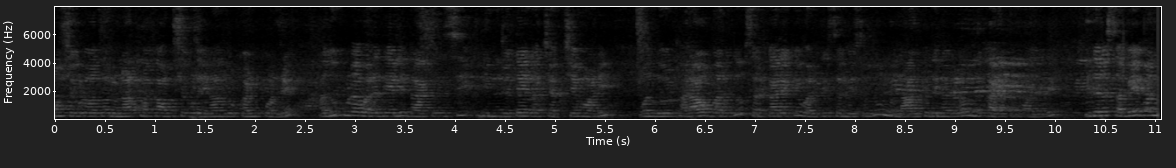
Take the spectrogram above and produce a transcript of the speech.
ಅಂಶಗಳು ಅಥವಾ ಋಣಾತ್ಮಕ ಅಂಶಗಳು ಏನಾದರೂ ಕಂಡುಕೊಂಡ್ರೆ ಅದು ಕೂಡ ವರದಿಯಲ್ಲಿ ದಾಖಲಿಸಿ ನಿಮ್ಮ ಜೊತೆ ಎಲ್ಲ ಚರ್ಚೆ ಮಾಡಿ ಒಂದು ಠರಾವು ಬರೆದು ಸರ್ಕಾರಕ್ಕೆ ವರದಿ ಸಲ್ಲಿಸೋದು ಒಂದು ನಾಲ್ಕು ದಿನಗಳ ಒಂದು ಕಾರ್ಯಕ್ರಮ ಆಗಿದೆ. ಇದರ ಸಭೆ ಬಂದು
